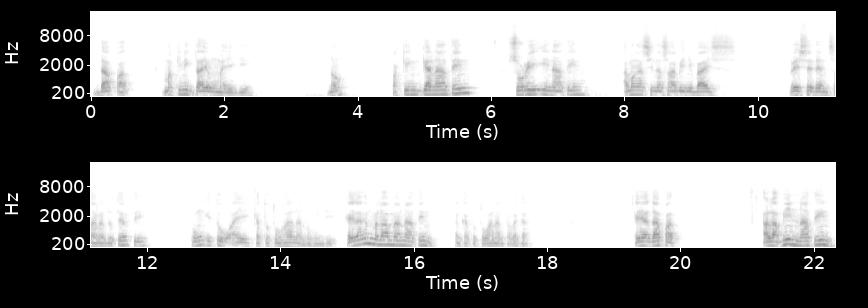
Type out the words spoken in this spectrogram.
Dapat makinig tayong maigi. No? Pakinggan natin, suriin natin ang mga sinasabi ni Vice President Sara Duterte kung ito ay katotohanan o hindi. Kailangan malaman natin ang katotohanan talaga. Kaya dapat alamin natin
